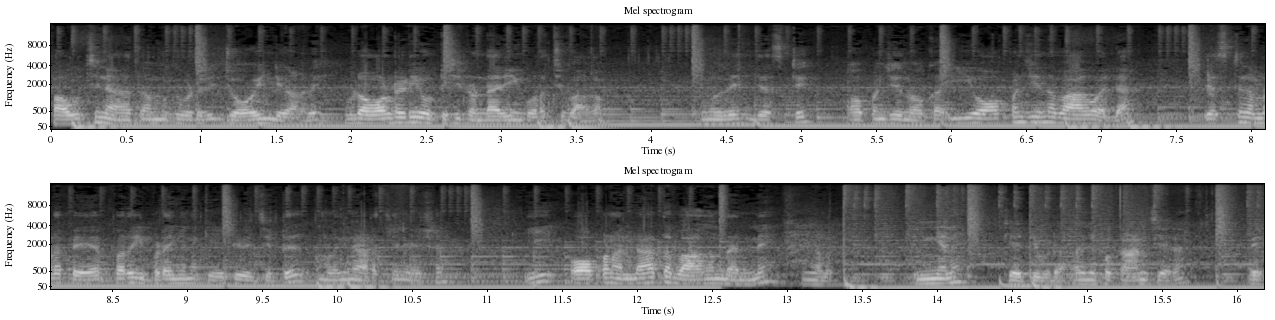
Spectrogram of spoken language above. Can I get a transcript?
പൗച്ചിനകത്ത് നമുക്ക് ഇവിടെ ഒരു ജോയിന്റ് കാണും. ഇവിടെ ഓൾറെഡി ഒട്ടിച്ചിട്ടുണ്ടായിരിക്കും കുറച്ച് ഭാഗം. നിങ്ങളിത് ജസ്റ്റ് ഓപ്പൺ ചെയ്ത് നോക്കുക. ഈ ഓപ്പൺ ചെയ്യുന്ന ഭാഗമല്ല. ജസ്റ്റ് നമ്മുടെ പേപ്പർ ഇവിടെ ഇങ്ങനെ കയറ്റി വെച്ചിട്ട് നമ്മളിങ്ങനെ അടച്ചതിന് ശേഷം ഈ ഓപ്പൺ അല്ലാത്ത ഭാഗം തന്നെ നിങ്ങൾ ഇങ്ങനെ കയറ്റി വിടുക. അതിനിപ്പോൾ കാണിച്ചു തരാം. ദേ,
